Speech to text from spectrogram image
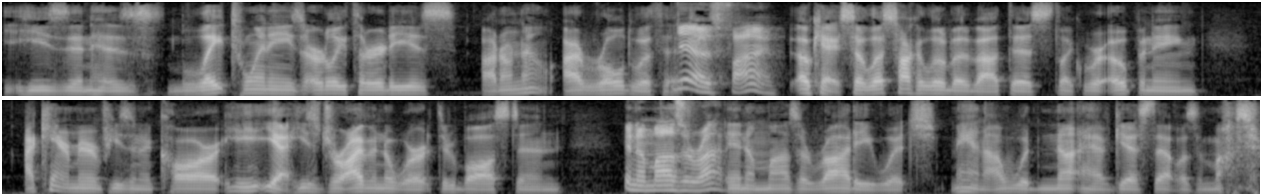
he's in his late twenties, early thirties. I don't know. I rolled with it. Yeah, it was fine. Okay, so let's talk a little bit about this. Like we're opening. I can't remember if he's in a car. He yeah, he's driving to work through Boston In a Maserati. in a Maserati, which man, I would not have guessed that was a Maserati.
